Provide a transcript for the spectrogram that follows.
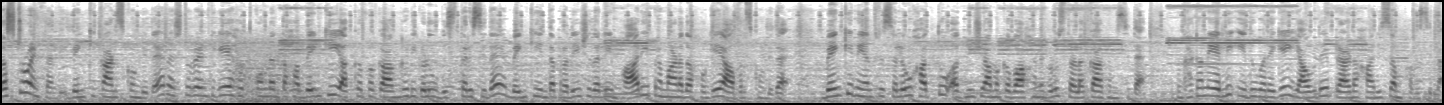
ರೆಸ್ಟೋರೆಂಟ್ನಲ್ಲಿ ಬೆಂಕಿ ಕಾಣಿಸಿಕೊಂಡಿದೆ. ರೆಸ್ಟೋರೆಂಟ್ಗೆ ಹೊತ್ಕೊಂಡಂತಹ ಬೆಂಕಿ ಅಕ್ಕಪಕ್ಕ ಅಂಗಡಿಗಳು ವಿಸ್ತರಿಸಿದೆ. ಬೆಂಕಿಯಿಂದ ಪ್ರದೇಶದಲ್ಲಿ ಭಾರೀ ಪ್ರಮಾಣದ ಹೊಗೆ ಆವರಿಸಿಕೊಂಡಿದೆ. ಬೆಂಕಿ ನಿಯಂತ್ರಿಸಲು ಹತ್ತು ಅಗ್ನಿಶಾಮಕ ವಾಹನಗಳು ಸ್ಥಳಕ್ಕಾಗಮಿಸಿದೆ. ಘಟನೆಯಲ್ಲಿ ಇದುವರೆಗೆ ಯಾವುದೇ ಪ್ರಾಣಹಾನಿ ಸಂಭವಿಸಿಲ್ಲ.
